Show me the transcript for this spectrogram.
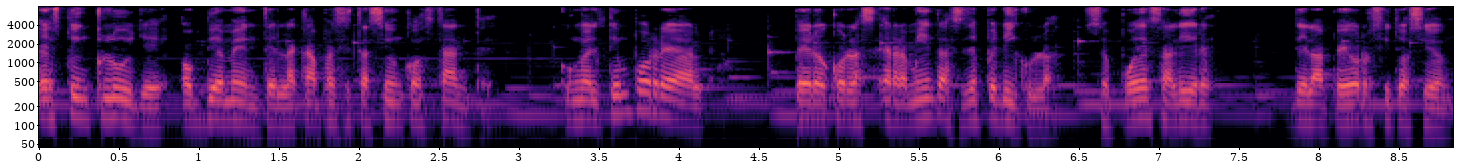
Esto incluye, obviamente, la capacitación constante. Con el tiempo real, pero con las herramientas de película, se puede salir de la peor situación.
